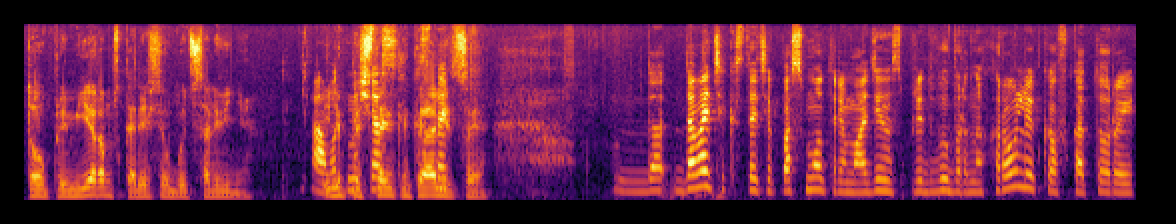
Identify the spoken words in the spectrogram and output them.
то премьером, скорее всего, будет Сальвини. А Или вот представитель сейчас, коалиции. Кстати, да, давайте, кстати, посмотрим один из предвыборных роликов, который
